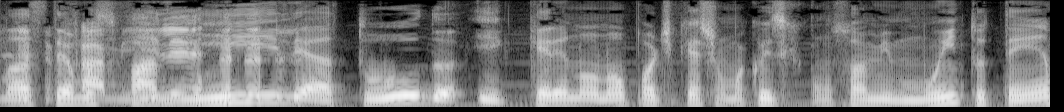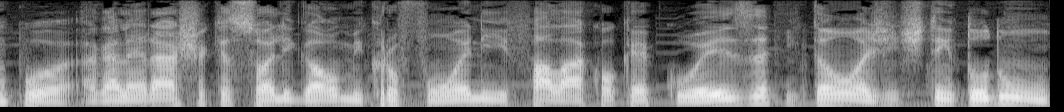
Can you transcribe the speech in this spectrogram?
nós temos Família. família. tudo. E querendo ou não, podcast é uma coisa que consome muito tempo. A galera acha que é só ligar o microfone e falar qualquer coisa. Então, a gente tem todo um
